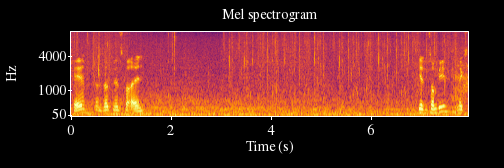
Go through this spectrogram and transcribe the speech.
Okay, dann sollten wir uns beeilen. Hier ist ein Zombie. Next.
